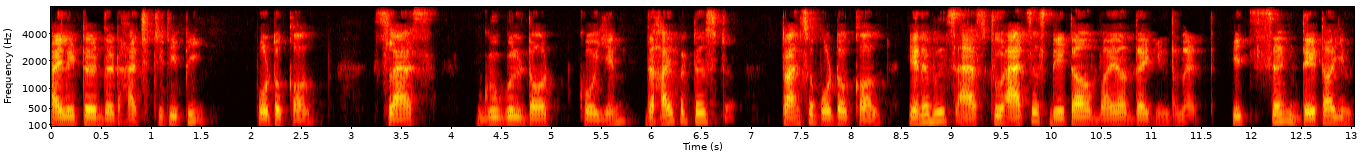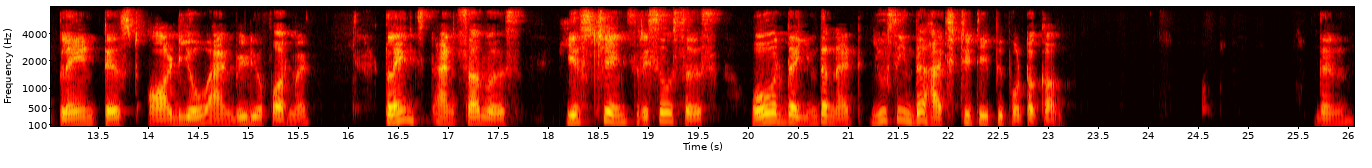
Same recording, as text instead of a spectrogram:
highlighted that HTTP protocol slash google.com. The hypertext transfer protocol enables us to access data via the internet. It sends data in plain text, audio, and video format. Clients and servers exchange resources over the internet using the HTTP protocol. Then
